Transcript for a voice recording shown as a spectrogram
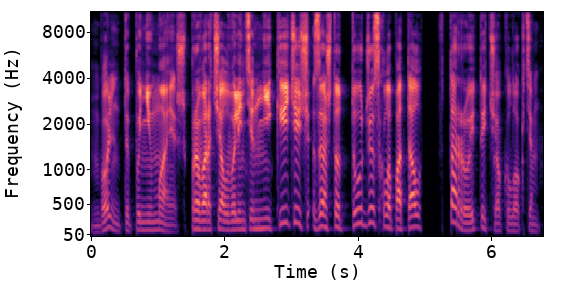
«Больно ты понимаешь», — проворчал Валентин Никитич, за что тут же схлопотал второй тычок локтем.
